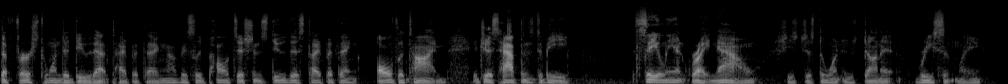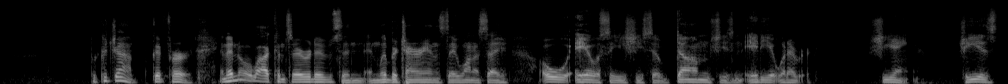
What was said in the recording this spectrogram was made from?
the first one to do that type of thing. Obviously, politicians do this type of thing all the time. It just happens to be salient right now. She's just the one who's done it recently. But good job. Good for her. And I know a lot of conservatives and, and libertarians, they want to say, oh, AOC, she's so dumb, she's an idiot, whatever. She ain't. She is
